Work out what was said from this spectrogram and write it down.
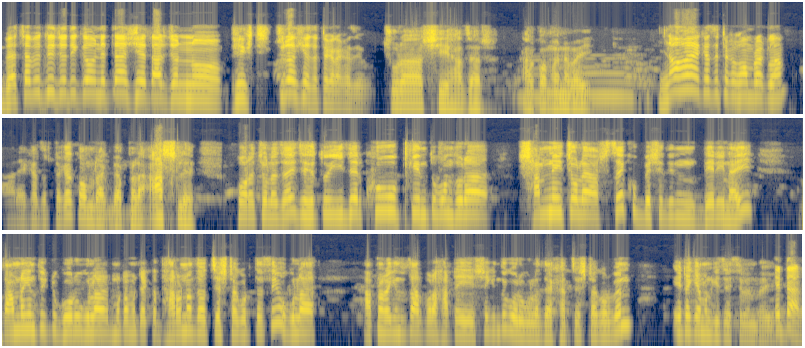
বেচা বিক্রি যদি কেউ নিতে আসে তার জন্য ফিক্সড চুরাশি হাজার টাকা রাখা যাবে। চুরাশি হাজার। আর কম হয় না ভাই? না হয় এক হাজার টাকা কম রাখলাম। আর এক হাজার টাকা কম রাখবে আপনারা। আসলে পরে চলে যায় যেহেতু ঈদের খুব কিন্তু বন্ধুরা সামনেই চলে আসছে খুব বেশি দিন দেরি নাই। তো আমরা কিন্তু একটু গরুগুলার মোটামুটি একটা ধারণা দেওয়ার চেষ্টা করতেছি। ওগুলা আপনারা কিন্তু তারপরে হাটে এসে কিন্তু গরুগুলা দেখার চেষ্টা করবেন। এটা কেমন কি চাইছিলেন ভাই? এটার?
